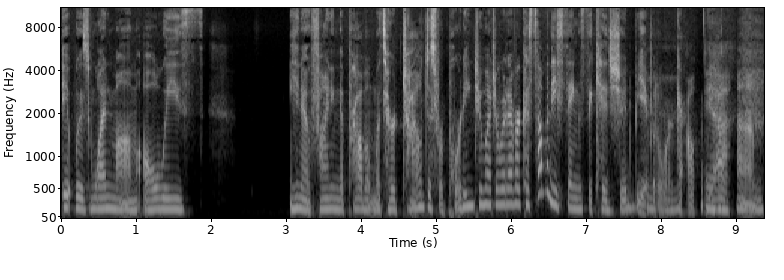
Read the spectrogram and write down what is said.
it was one mom always you know, finding the problem was her child just reporting too much or whatever. Cause some of these things the kids should be able to work mm-hmm. out. Yeah. Um,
